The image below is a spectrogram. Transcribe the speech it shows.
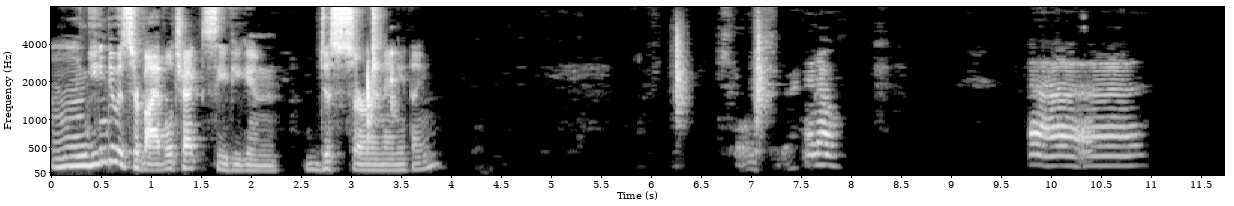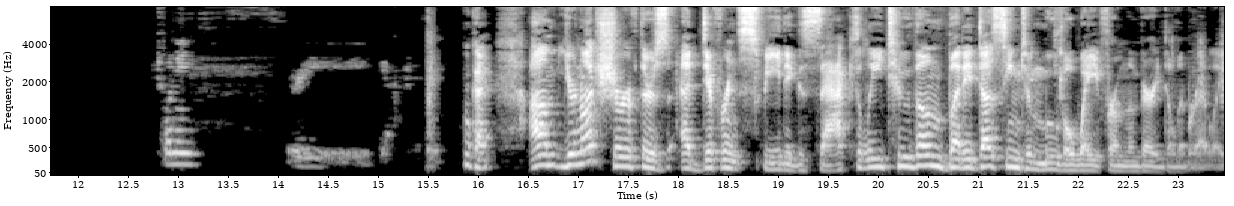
Mm, you can do a survival check to see if you can discern anything. I know. Uh, twenty-three. Yeah. Okay. Um, you're not sure if there's a different speed exactly to them, but it does seem to move away from them very deliberately.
